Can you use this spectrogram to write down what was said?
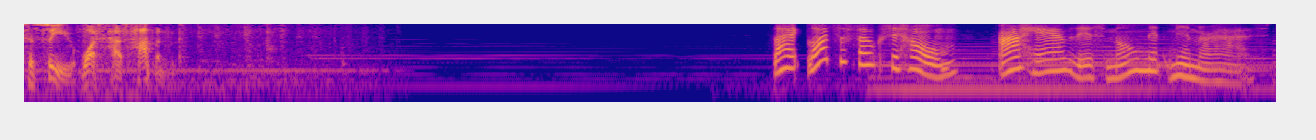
to see what has happened. Like lots of folks at home, I have this moment memorized.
